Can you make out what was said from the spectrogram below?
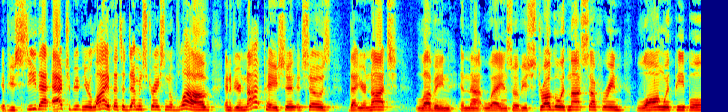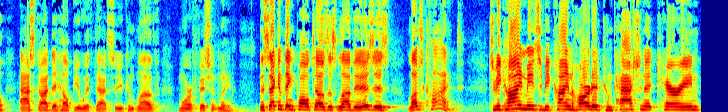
If you see that attribute in your life, that's a demonstration of love. And if you're not patient, it shows that you're not loving in that way. And so, if you struggle with not suffering long with people, ask God to help you with that so you can love more efficiently. The second thing Paul tells us love is, is love's kind. To be kind means to be kind hearted, compassionate, caring.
